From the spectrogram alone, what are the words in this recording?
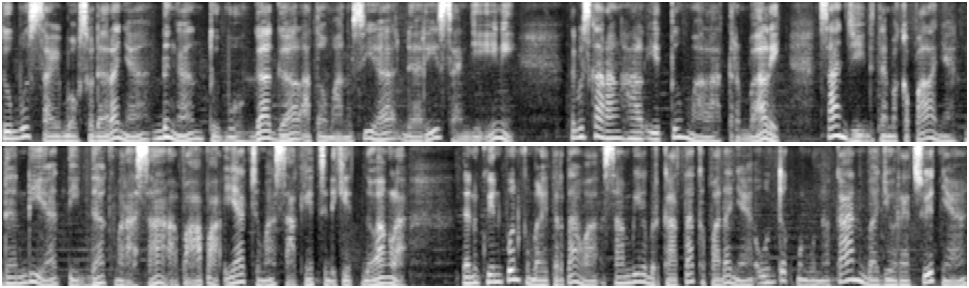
tubuh cyborg saudaranya dengan tubuh gagal atau manusia dari Sanji ini. Tapi sekarang hal itu malah terbalik. Sanji ditembak kepalanya dan dia tidak merasa apa-apa. Ia cuma sakit sedikit doang lah. Dan Queen pun kembali tertawa sambil berkata kepadanya untuk menggunakan baju red suitnya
